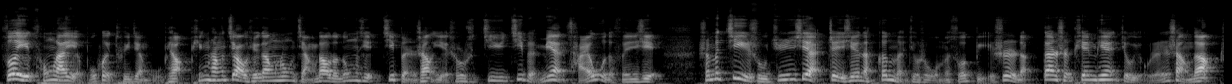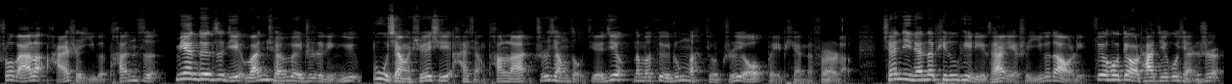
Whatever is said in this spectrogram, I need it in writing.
所以从来也不会推荐股票。平常教学当中讲到的东西，基本上也都是基于基本面、财务的分析。什么技术均线这些呢，根本就是我们所鄙视的。但是偏偏就有人上当，说白了还是一个贪字。面对自己完全未知的领域，不想学习，还想贪婪，只想走捷径，那么最终呢，就只有被骗的份儿了。前几年的 P2P 理财也是一个道理。最后调查结果显示。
